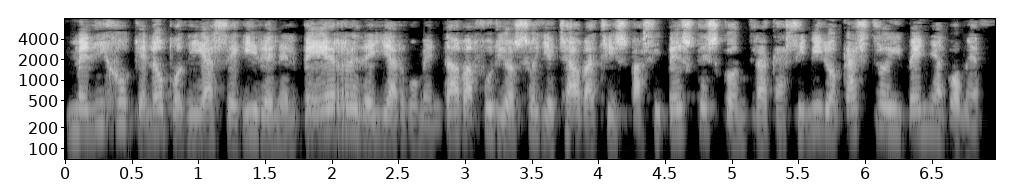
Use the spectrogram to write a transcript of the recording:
me dijo que no podía seguir en el PRD y argumentaba furioso y echaba chispas y pestes contra Casimiro Castro y Peña Gómez.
